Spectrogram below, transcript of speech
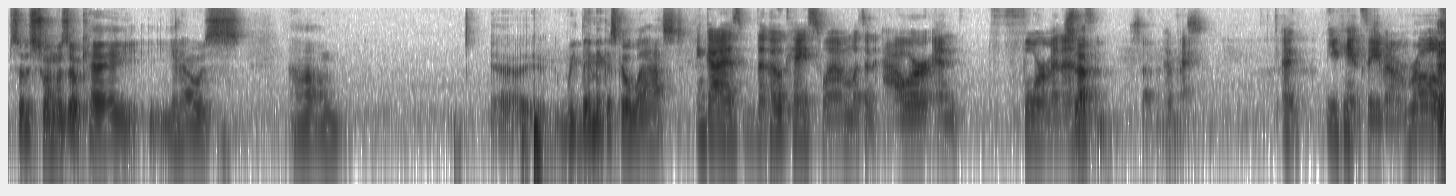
so the swim was okay. You know, it was. Uh, we, they make us go last. And guys, the OK swim was an hour and four minutes. Seven. Seven. Okay. minutes. You can't see, but I'm rolling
